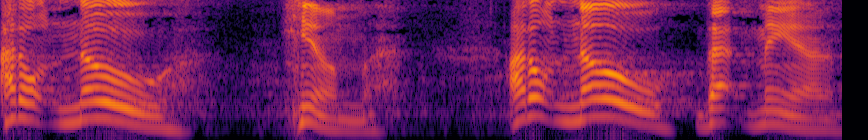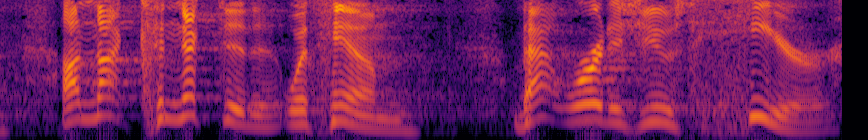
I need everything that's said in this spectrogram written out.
I don't know him. I don't know that man. I'm not connected with him. That word is used here.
